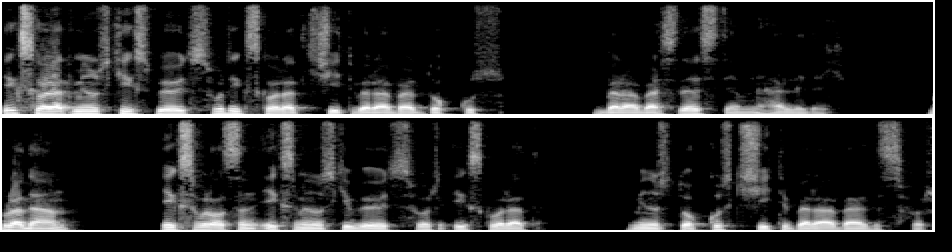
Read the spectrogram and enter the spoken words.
x kvadrat minus 2x böyük 0, x kvadrat kiçik bərabər 9 bərabərsizlər sistemini həll edək. Buradan x vurulsun x minus 2 böyük 0, x kvadrat minus 9 kiçikdir bərabərdir 0.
